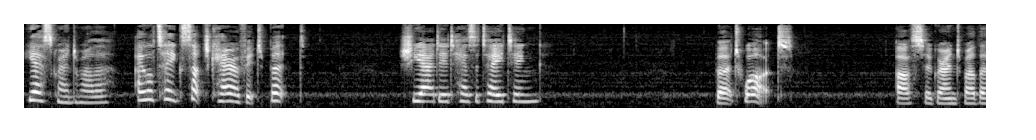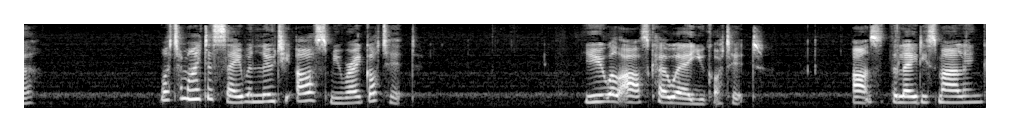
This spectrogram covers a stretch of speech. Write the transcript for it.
Yes, grandmother, I will take such care of it, but she added, hesitating. But what? asked her grandmother. What am I to say when Lootie asks me where I got it? You will ask her where you got it, answered the lady, smiling.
